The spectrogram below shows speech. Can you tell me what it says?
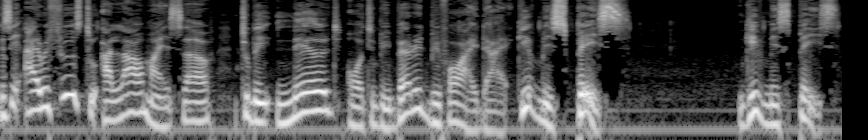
You see, I refuse to allow myself to be nailed or to be buried before I die. Give me space. Give me space.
